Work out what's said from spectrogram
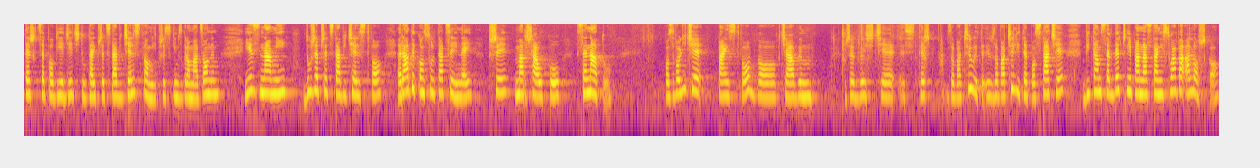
też chcę powiedzieć tutaj przedstawicielstwom i wszystkim zgromadzonym, jest z nami duże przedstawicielstwo Rady Konsultacyjnej przy Marszałku Senatu. Pozwolicie Państwo, bo chciałabym, żebyście też zobaczyły, zobaczyli te postacie. Witam serdecznie Pana Stanisława Aloszko,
